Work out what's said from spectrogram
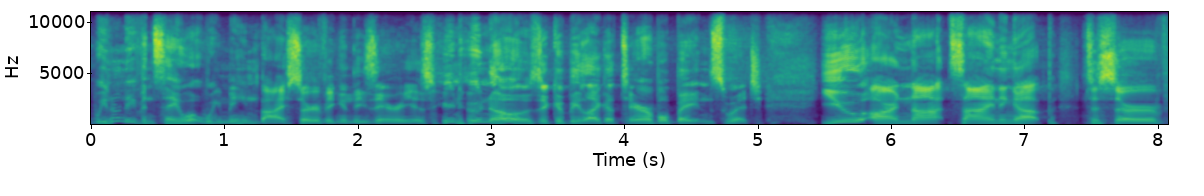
we don't even say what we mean by serving in these areas. Who knows? It could be like a terrible bait and switch. You are not signing up to serve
